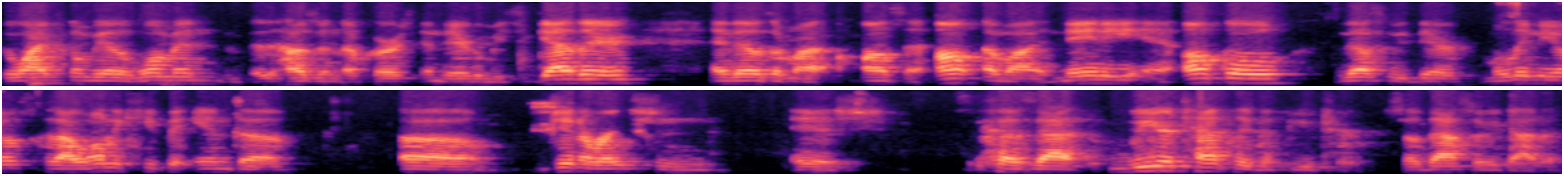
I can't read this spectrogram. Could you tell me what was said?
the wife's gonna be a woman, the husband, of course, and they're gonna be together. And those are my aunts and uncle, uh, my nanny and uncle. And that's gonna be their millennials because I want to keep it in the uh, generation ish because that we are technically the future. So that's what we gotta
